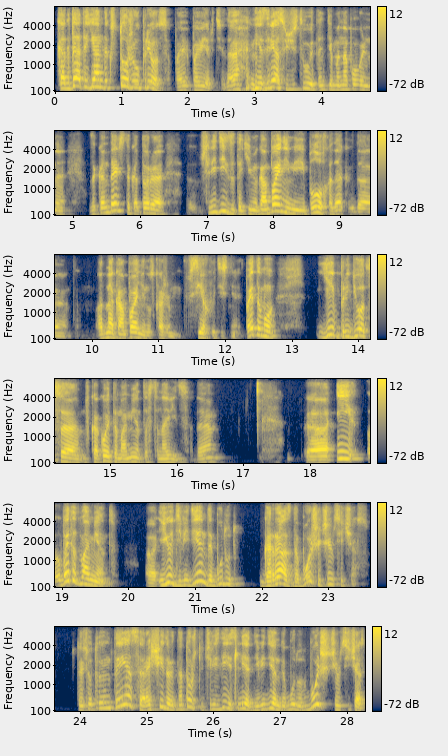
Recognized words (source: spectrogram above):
когда-то Яндекс тоже упрется, поверьте, да, не зря существует антимонопольное законодательство, которое следить за такими компаниями и плохо, да, когда одна компания, ну, скажем, всех вытесняет. Поэтому ей придется в какой-то момент остановиться, да. Э, и в этот момент э, ее дивиденды будут гораздо больше, чем сейчас. То есть вот у МТС рассчитывать на то, что через 10 лет дивиденды будут больше, чем сейчас,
